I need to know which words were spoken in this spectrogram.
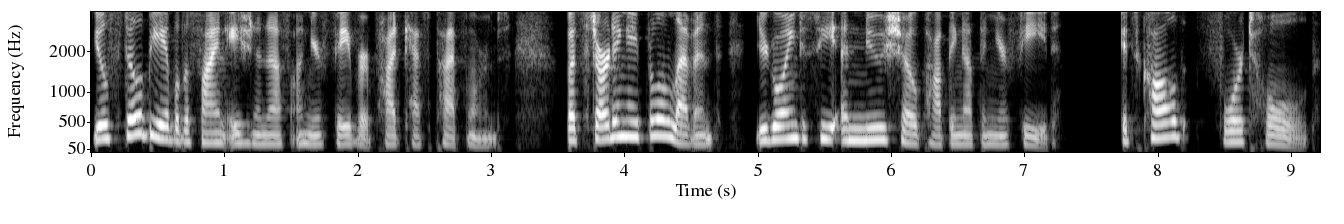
You'll still be able to find Asian Enough on your favorite podcast platforms, but starting April 11th, you're going to see a new show popping up in your feed. It's called Foretold.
